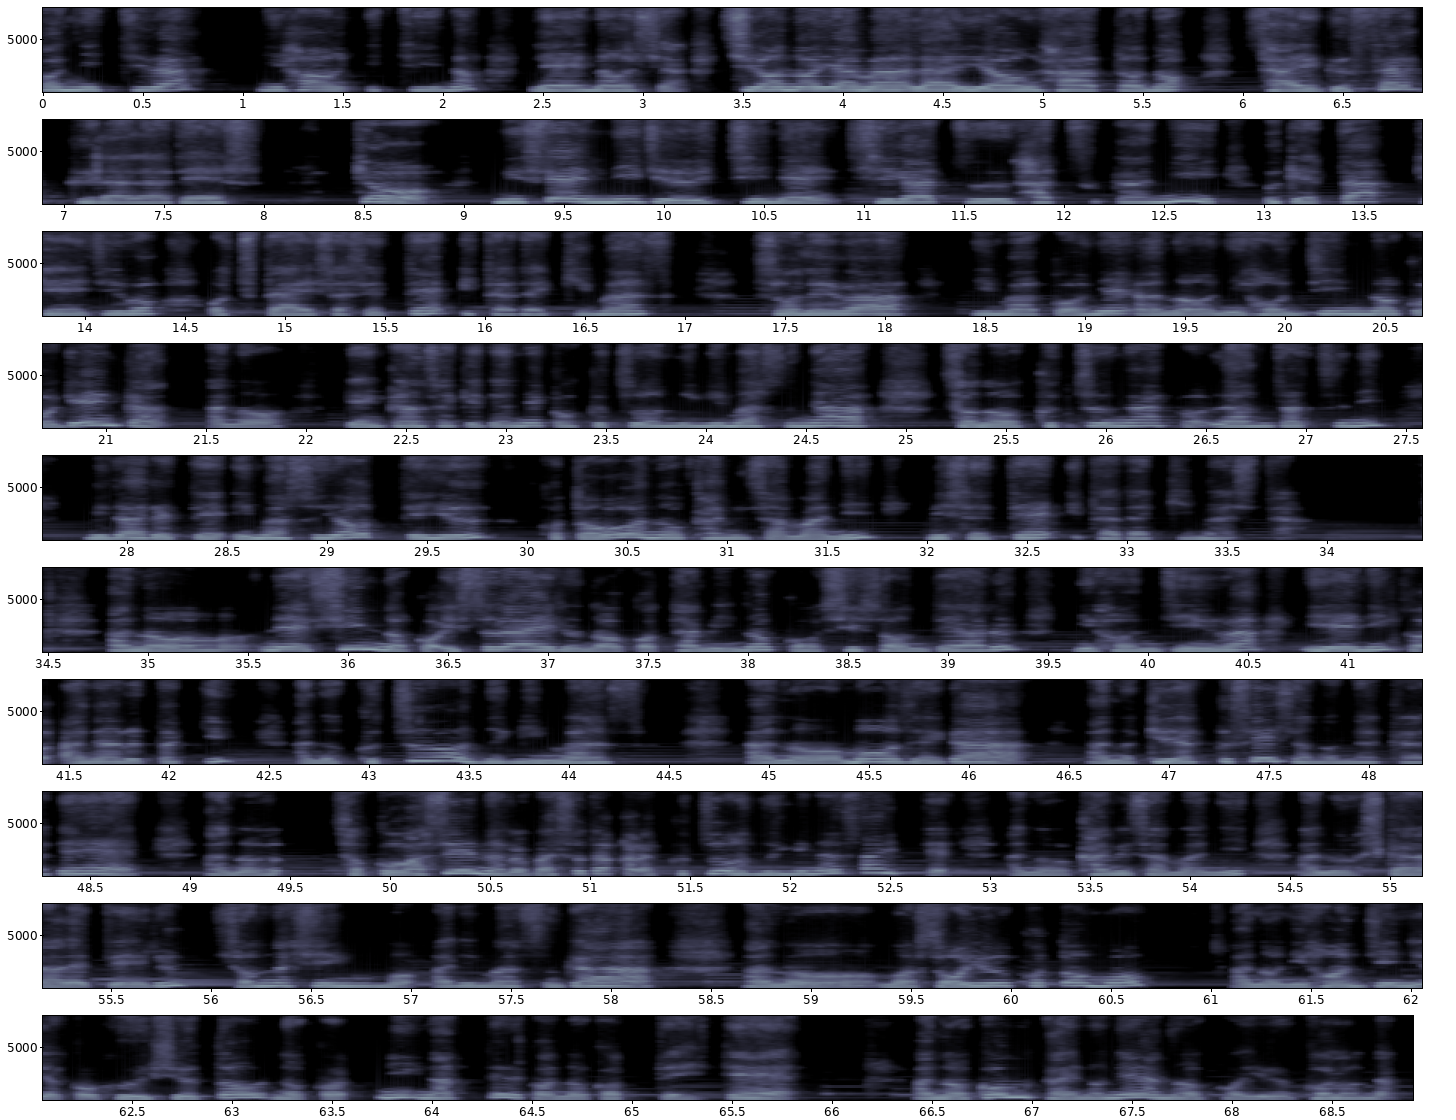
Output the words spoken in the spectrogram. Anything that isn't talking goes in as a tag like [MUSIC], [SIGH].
こんにちは。日本一の霊能者、塩の山ライオンハートの三草クララです。今日、2021年4月20日に受けた掲示をお伝えさせていただきます。それは、今こうね、あの日本人のこう玄関、あの玄関先でね、こう靴を脱ぎますが、その靴がこう乱雑に乱れていますよっていうことをあの神様に見せていただきました。あのね、真の子イスラエルの子民の子子孫である日本人は家にこう上がるとき、あの靴を脱ぎます。あの、モーゼがあの、旧約聖書の中で、あの、そこは聖なる場所だから靴を脱ぎなさいって、あの、神様に、あの、叱られている、そんなシーンもありますが、あの、まあ、そういうことも、あの、日本人にはこう、風習と残、になって、こう、残っていて、あの、今回のね、あの、こういうコロナ、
